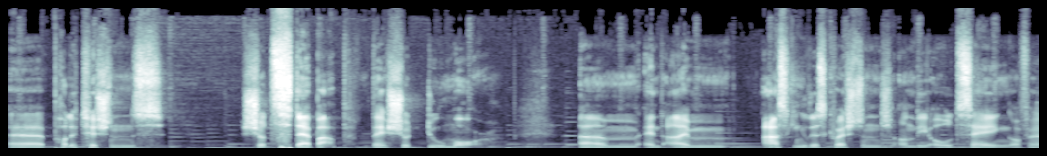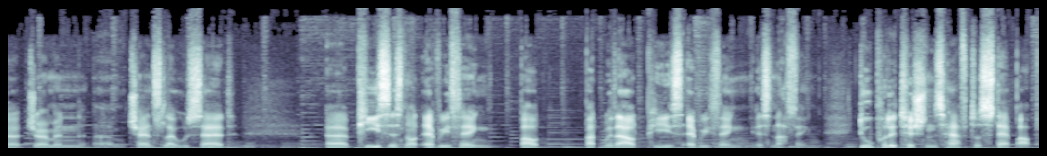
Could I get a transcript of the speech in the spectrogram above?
uh, politicians should step up, they should do more. Um, and I'm asking this question on the old saying of a German um, chancellor who said, uh, "Peace is not everything, but but without peace, everything is nothing." Do politicians have to step up?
